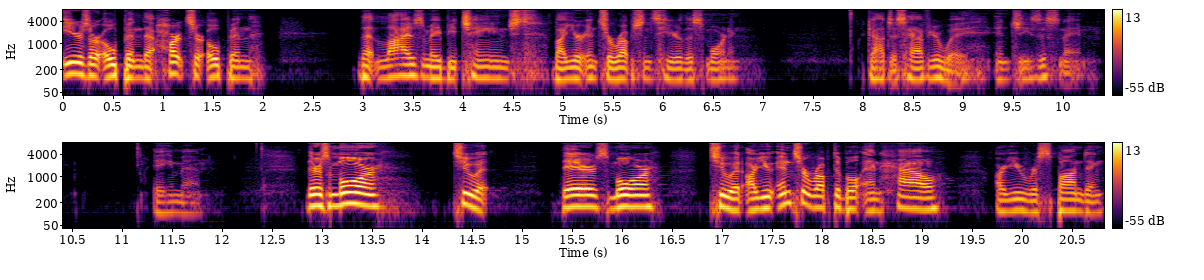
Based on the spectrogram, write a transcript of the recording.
ears are open, that hearts are open, that lives may be changed by your interruptions here this morning. God, just have your way. In Jesus' name, amen. There's more to it. There's more to it. Are you interruptible and how are you responding?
